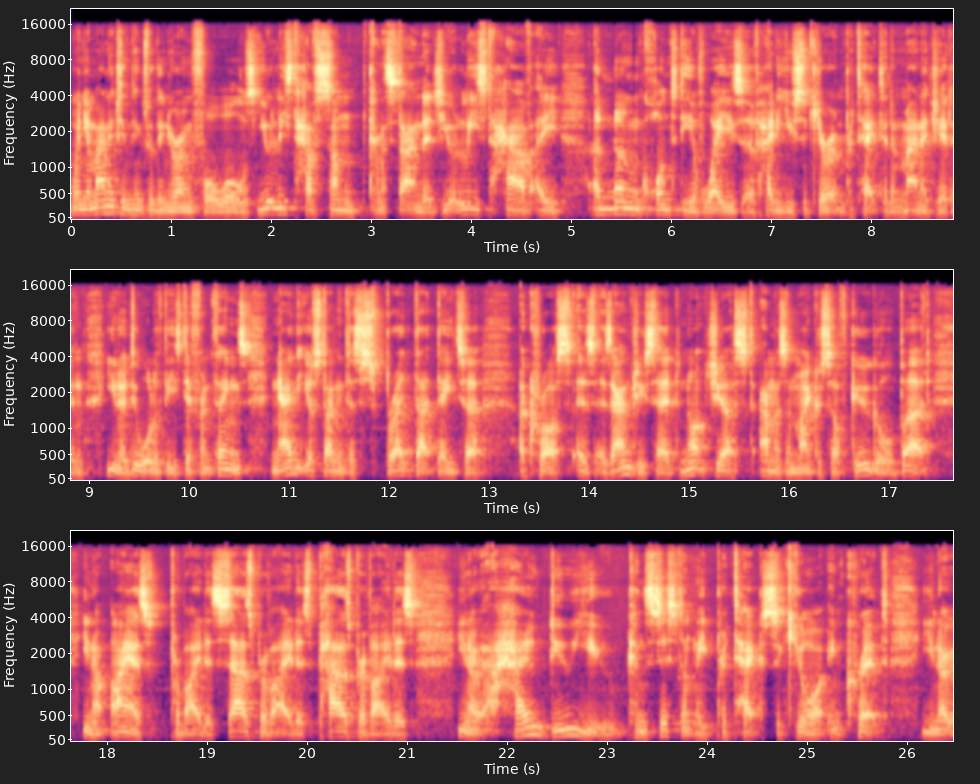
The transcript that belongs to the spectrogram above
when you're managing things within your own four walls, you at least have some kind of standards. You at least have a, a known quantity of ways of how do you secure it and protect it and manage it and, you know, do all of these different things. Now that you're starting to spread that data across, as, as Andrew said, not just Amazon, Microsoft, Google, but, you know, IaaS providers, SaaS providers, PaaS providers, you know, how do you consistently protect, secure, encrypt, you know,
